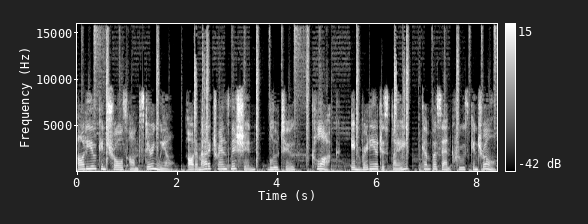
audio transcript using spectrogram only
audio controls on steering wheel, automatic transmission, Bluetooth, clock, in radio display, compass and cruise control.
